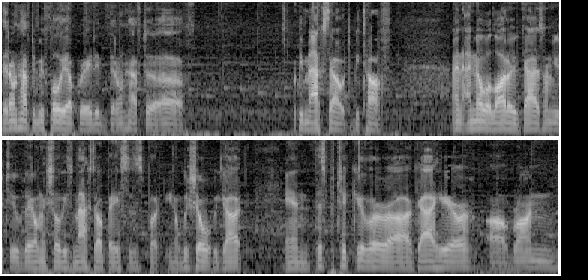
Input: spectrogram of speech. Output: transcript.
They don't have to be fully upgraded. They don't have to uh, be maxed out to be tough and I know a lot of guys on YouTube they only show these maxed out bases but you know we show what we got. And this particular uh, guy here uh, run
